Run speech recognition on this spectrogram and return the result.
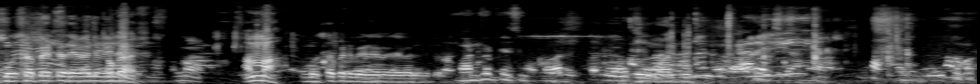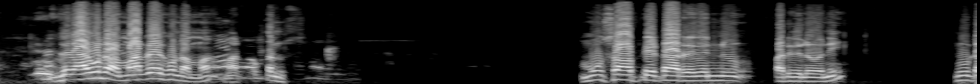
మూసపేట రెవెన్యూ విలేజ్ అమ్మా. అమ్మ. Moosapet revenue one fifty six రాకుండా మాట్లాడకుండా అమ్మా. ఒక్క నిమిషం. మూసాపేట రెవెన్యూ పరిధిలోని నూట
